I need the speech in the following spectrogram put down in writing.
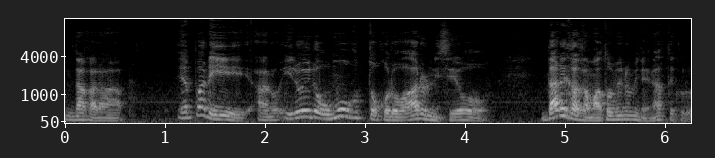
だからやっぱりあのいろいろ思うところはあるにせよ誰かがまとめるみたいになってくる。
